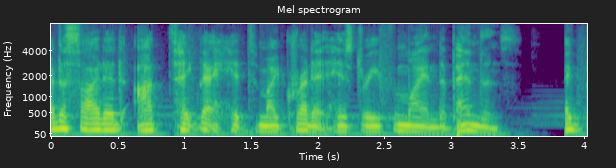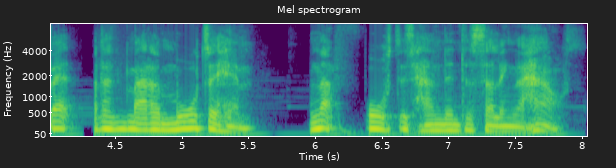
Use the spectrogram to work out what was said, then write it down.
I decided I'd take that hit to my credit history for my independence. I bet that it'd matter more to him and that forced his hand into selling the house.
